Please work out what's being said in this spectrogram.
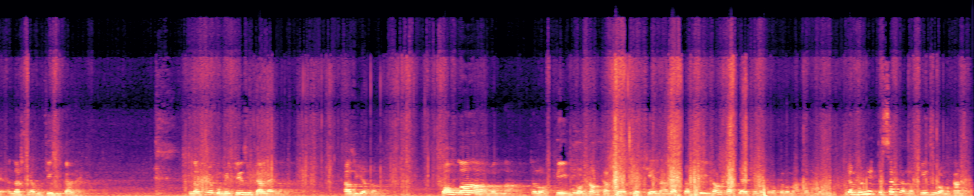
နဲ့အလ္လာဟ်ရှင်ကိုကျေးဇူးကမ်းလိုက်အလ္လာဟ်ရှင်ကိုမင်းကျေးဇူးကမ်းလိုက်အဲ့ဒါရက်တော့ဝလ္လာဝလ္လာကျွန်တော်တည်ပြီးတော့နောက်တစ်ခါပြန်ပြီးတော့ရှင်းတာနောက်တစ်ခါတည်နောက်တစ်ခါပြန်ရှင်းတော့ကျွန်တော်ဘယ်တော့မှအလုပ်လုပ်တမိနစ်တစ်ဆက်ကတော့ကျေးဇူးတော့မကမ်းနိုင်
